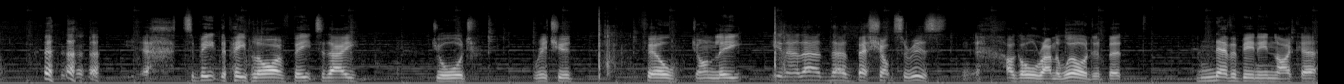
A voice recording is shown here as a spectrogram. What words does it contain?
to beat the people who I've beat today, George, Richard, Phil, John Lee, you know, they're, they're the best shots there is. I go all around the world, but never been in like a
